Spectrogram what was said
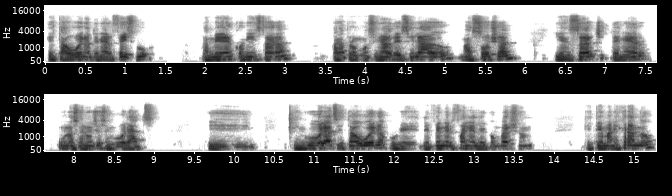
que está bueno tener Facebook, también con Instagram, para promocionar de ese lado, más social, y en Search tener unos anuncios en Google Ads. Y en Google Ads está bueno porque depende del funnel de conversion que estés manejando.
